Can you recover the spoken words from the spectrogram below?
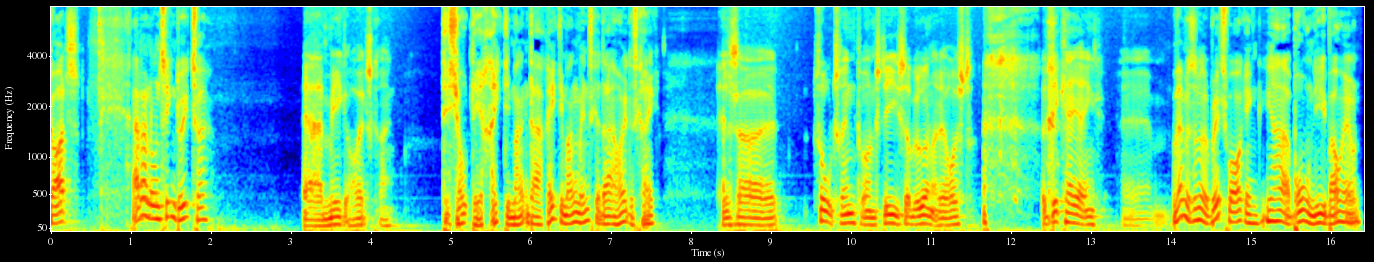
Godt. Er der nogle ting, du ikke tør? Jeg er mega højdeskræk. Det er sjovt, det er rigtig mange. Der er rigtig mange mennesker, der er højdeskræk. Altså, øh, to trin på en stige, så begynder det at ryste. Og det kan jeg ikke. Øh, Hvad med sådan noget bridgewalking? I har broen lige i baghaven.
